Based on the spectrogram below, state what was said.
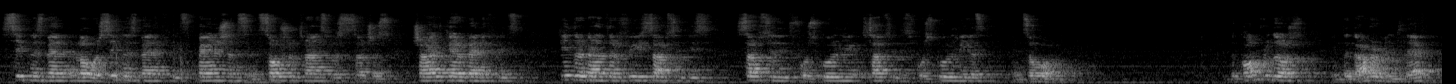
sickness ben lower sickness benefits, pensions and social transfers such as childcare benefits, kindergarten fee subsidies, subsidies for school subsidies for school meals, and so on. The compradors in the government left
